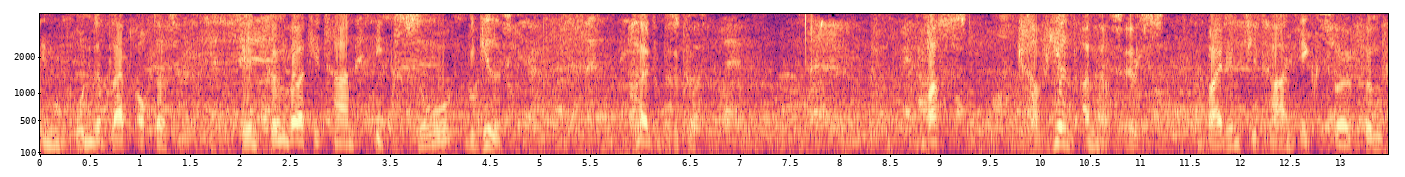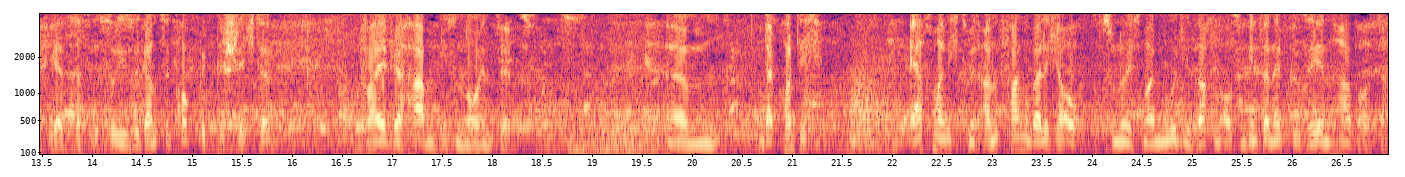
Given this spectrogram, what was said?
im Grunde bleibt auch das 10,5er Titan X so wie dieses. Halt ein bisschen kürzer. Was gravierend anders ist bei dem Titan X125 jetzt, das ist so diese ganze Cockpit-Geschichte, weil wir haben diesen neuen Sitz. Ähm, da konnte ich erstmal nichts mit anfangen, weil ich ja auch zunächst mal nur die Sachen aus dem Internet gesehen habe, aus der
